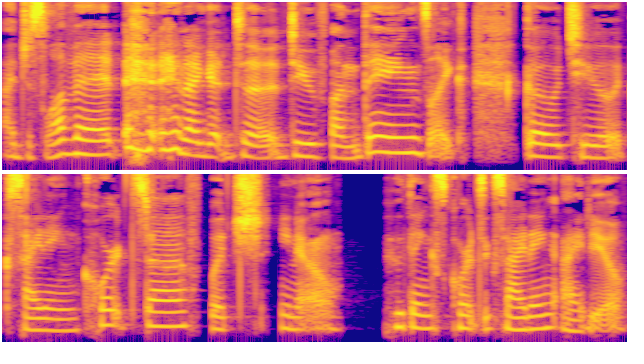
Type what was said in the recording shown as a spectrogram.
I just love it. and I get to do fun things like go to exciting court stuff, which, you know, who thinks court's exciting? I do.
